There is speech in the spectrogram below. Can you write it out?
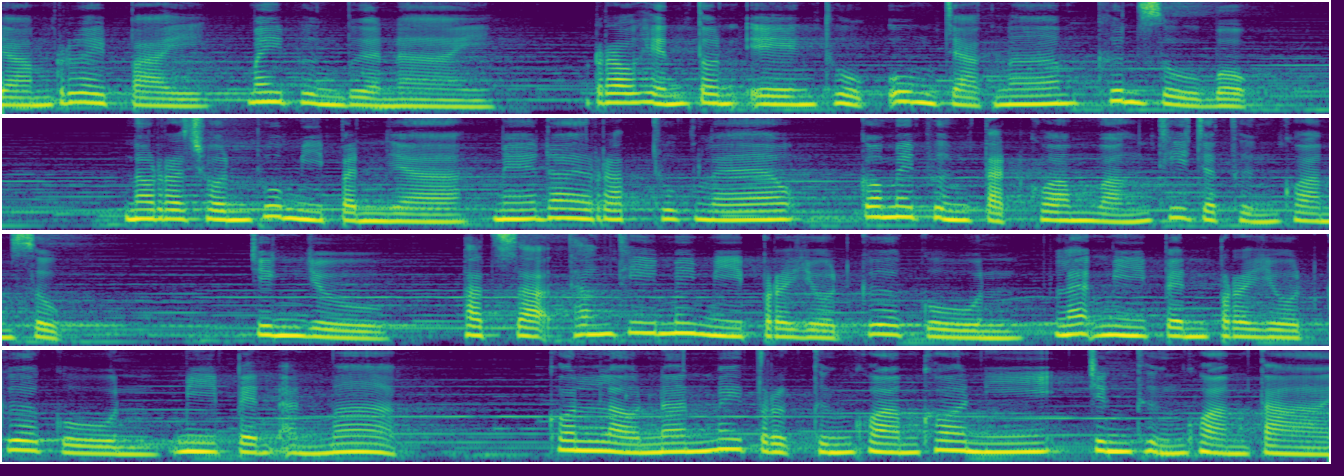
ยามเรื่อยไป ไม่พึงเบื่อหน่าย เราเห็นตนเองถูกอุ้มจากน้ำขึ้นสู่บก นรชนผู้มีปัญญาแม้ได้รับทุกข์แล้ว ก็ไม่พึงตัดความหวังที่จะถึงความสุข จริงอยู่ ผัสสะทั้งที่ไม่มีประโยชน์เกื้อกูล และมีเป็นประโยชน์เกื้อกูล มีเป็นอันมาก คนเหล่านั้นไม่ตรึกถึงความข้อนี้จึงถึงความตาย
